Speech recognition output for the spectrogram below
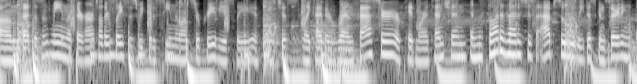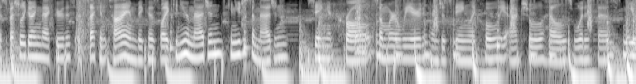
um, that doesn't mean that there aren't other places we could have seen the monster previously if we just like either ran faster or paid more attention. And the thought of that is just absolutely disconcerting, especially going back through this a second time because like, can you imagine? Can you just imagine seeing it crawl somewhere weird and just being like, holy actual hells, what is this? You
